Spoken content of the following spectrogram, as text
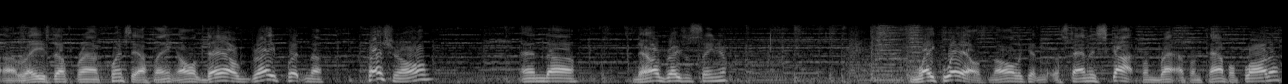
Uh, raised up around Quincy, I think. Oh, Daryl Gray putting the pressure on. And uh, Daryl Gray's a senior. Lake Wales. No, look at Stanley Scott from, from Tampa, Florida.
